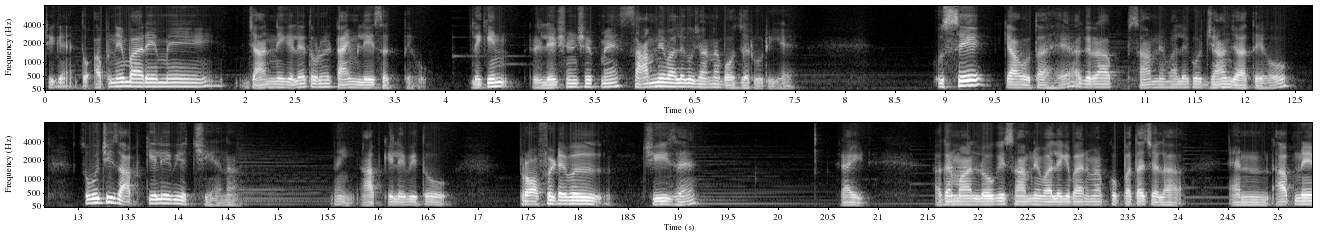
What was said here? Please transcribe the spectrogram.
ठीक है? तो अपने बारे में जानने के लिए थोड़ा टाइम ले सकते हो। लेकिन रिलेशनशिप में सामने वाले को जानना बहुत ज़रूरी है। उससे क्या होता है, अगर आप सामने वाले को जान जाते हो तो वो चीज़ आपके लिए भी अच्छी है ना? नहीं, आपके लिए भी तो प्रॉफिटेबल चीज़ है। राइट अगर मान लो कि सामने वाले के बारे में आपको पता चला एंड आपने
